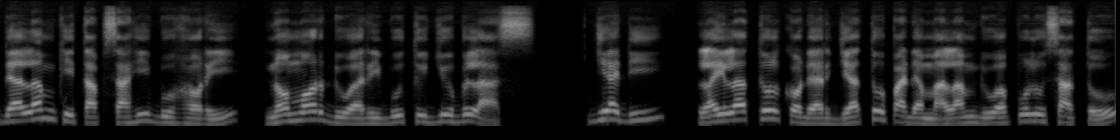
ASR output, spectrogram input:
Dalam kitab Sahih Bukhari, nomor 2017. Jadi, Lailatul Qadar jatuh pada malam 21,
